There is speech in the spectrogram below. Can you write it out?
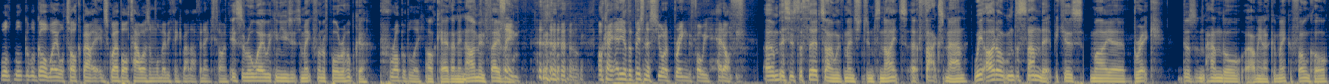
we'll we'll, we'll go away, we'll talk about it in Square Ball Towers, and we'll maybe think about that for next time. Is there a way we can use it to make fun of Paul Rachubka? Probably. Okay, then in, I'm in favour. Same. okay. Any other business you want to bring before we head off? Um, this is the third time we've mentioned him tonight. Uh, Faxman. We I don't understand it because my uh, brick doesn't handle. I mean, I can make a phone call.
